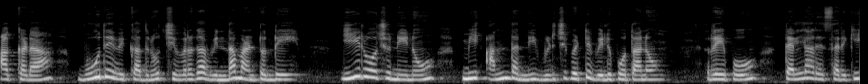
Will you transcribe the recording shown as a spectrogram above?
అక్కడ భూదేవి కథను చివరగా విందామంటుంది. ఈరోజు నేను మీ అందరినీ విడిచిపెట్టి వెళ్ళిపోతాను. రేపు తెల్లారేసరికి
